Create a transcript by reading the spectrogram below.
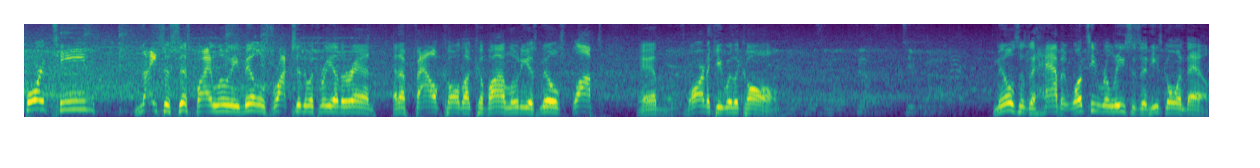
14. Nice assist by Looney. Mills rocks into a three other end. And a foul called on Kevon Looney as Mills flopped. And Barnaky with a call. Mills is a habit. Once he releases it, he's going down.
